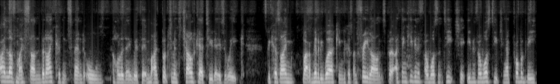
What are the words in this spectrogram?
I love my son, but I couldn't spend all holiday with him. I've booked him into childcare two days a week because I'm well, I'm going to be working because I'm freelance. But I think even if I wasn't teaching, even if I was teaching, I'd probably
